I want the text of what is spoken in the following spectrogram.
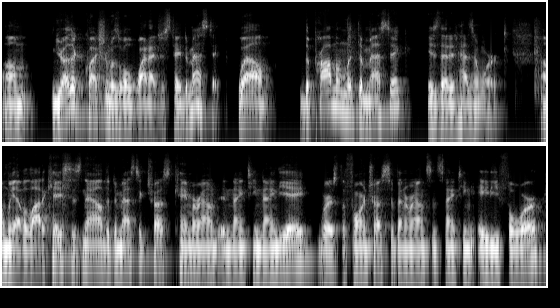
Um, your other question was, well, why not just stay domestic? Well, the problem with domestic is that it hasn't worked. Um, we have a lot of cases now. The domestic trust came around in 1998, whereas the foreign trusts have been around since 1984.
